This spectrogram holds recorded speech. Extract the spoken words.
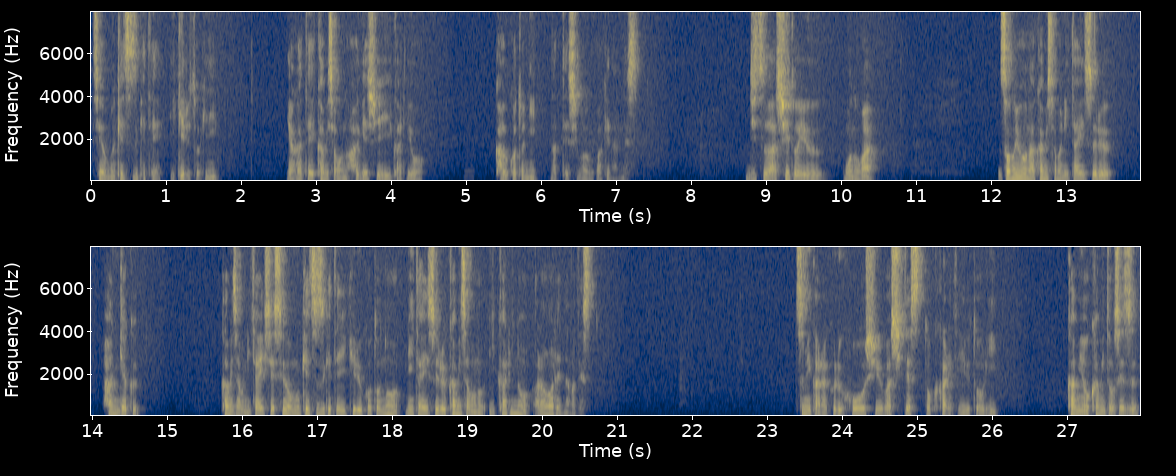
背を向け続けて生きるときに、やがて神様の激しい怒りを買うことになってしまうわけなんです。実は死というものは、そのような神様に対する反逆、神様に対して背を向け続けて生きることのに対する神様の怒りの表れなのです。罪から来る報酬は死ですと書かれている通り、神を神とせず、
